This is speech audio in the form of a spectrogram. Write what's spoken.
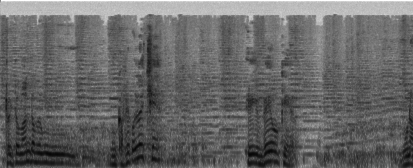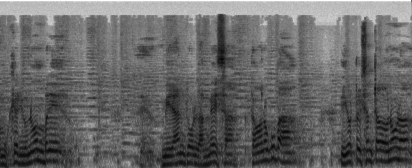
estoy tomándome un, un café con leche y veo que una mujer y un hombre eh, mirando las mesas estaban ocupadas. Y yo estoy sentado en una,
